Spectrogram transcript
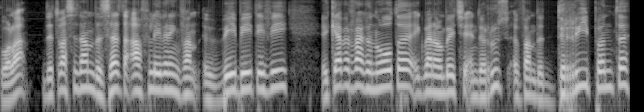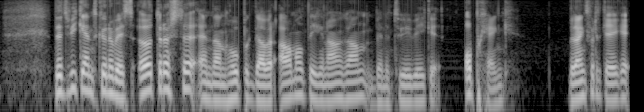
Voilà, dit was dan de zesde aflevering van WBTV. Ik heb ervan genoten. Ik ben een beetje in de roes van de drie punten. Dit weekend kunnen we eens uitrusten en dan hoop ik dat we er allemaal tegenaan gaan binnen twee weken op Genk. Bedankt voor het kijken.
